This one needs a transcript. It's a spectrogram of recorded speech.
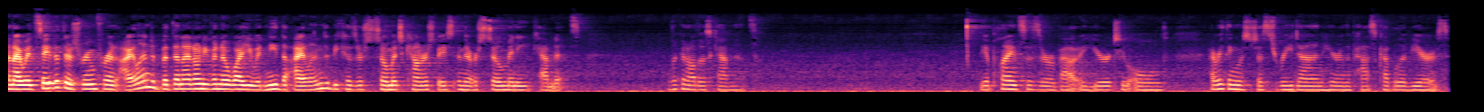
And I would say that there's room for an island, but then I don't even know why you would need the island because there's so much counter space and there are so many cabinets. Look at all those cabinets. The appliances are about a year or two old. Everything was just redone here in the past couple of years.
